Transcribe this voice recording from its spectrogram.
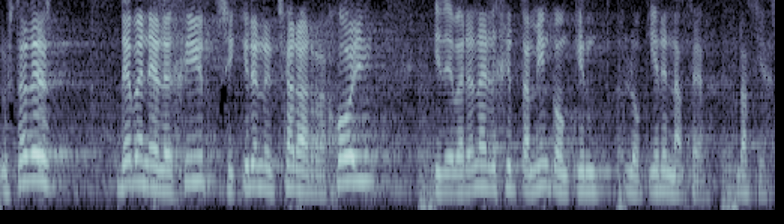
Ustedes deben elegir si quieren echar a Rajoy y deberán elegir también con quién lo quieren hacer. Gracias.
